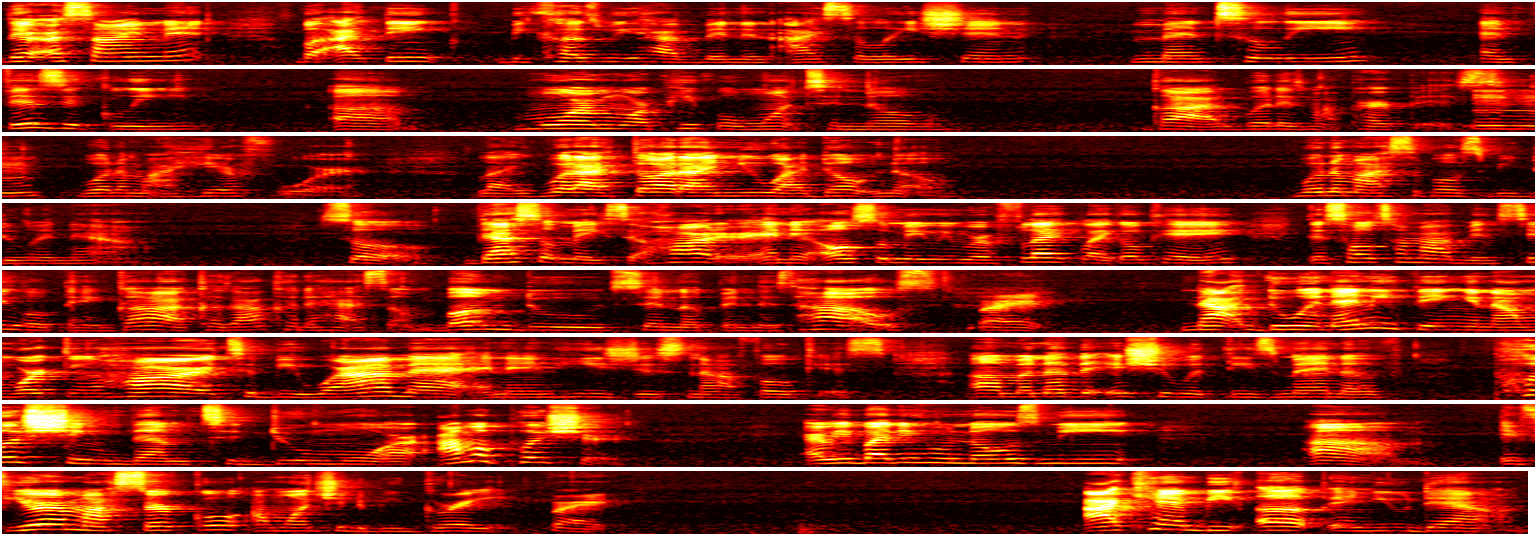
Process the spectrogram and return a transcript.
their assignment. But I think because we have been in isolation mentally and physically, um, more and more people want to know God, what is my purpose? Mm-hmm. What am I here for? Like what I thought I knew, I don't know. What am I supposed to be doing now? So that's what makes it harder. And it also made me reflect like, okay, this whole time I've been single, thank God, because I could have had some bum dude sitting up in this house. Right. Not doing anything, and I'm working hard to be where I'm at, and then he's just not focused. Um, another issue with these men of pushing them to do more. I'm a pusher. Everybody who knows me, um, if you're in my circle, I want you to be great. Right. I can't be up and you down.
